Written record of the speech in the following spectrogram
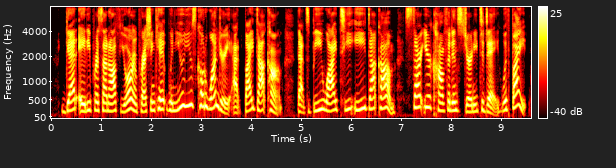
Get 80% off your impression kit when you use code WONDERY at Byte.com. That's B-Y-T-E dot com. Start your confidence journey today with Byte.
